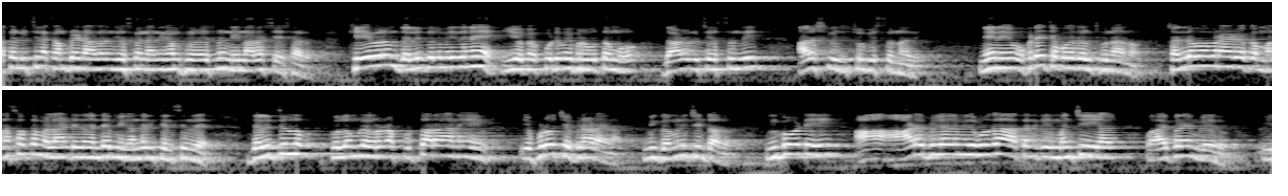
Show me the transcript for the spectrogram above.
అతను ఇచ్చిన కంప్లైంట్ ఆధారం చేసుకొని నందిగాం సురేష్ను నిన్న అరెస్ట్ చేశారు. కేవలం దళితుల మీదనే ఈ యొక్క కూటమి ప్రభుత్వము దాడులు చేస్తుంది అరెస్టులు చూపిస్తున్నది. నేను ఒకటే చెప్పగదలుచుకున్నాను చంద్రబాబు నాయుడు యొక్క మనస్తత్వం ఎలాంటిదంటే మీకు అందరికీ తెలిసిందే. దళితుల కులంలో ఎవరైనా పుడతారా అని ఎప్పుడో చెప్పినాడు ఆయన. మీకు గమనించింటారు. ఇంకోటి ఆ ఆడపిల్లల మీద కూడా అతనికి మంచి అభిప్రాయం లేదు. ఈ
